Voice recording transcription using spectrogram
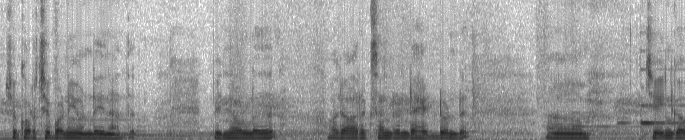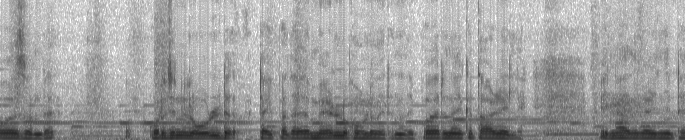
പക്ഷെ കുറച്ച് പണിയുണ്ട് ഇതിനകത്ത്. പിന്നെ ഉള്ളത് ഒരു ആർ എക്സ് ഹൺഡ്രഡിന്റെ ഹെഡുണ്ട് ചെയിൻ കവേഴ്സ് ഉണ്ട്. ഒറിജിനൽ ഓൾഡ് ടൈപ്പ് അതായത് മേളിൽ ഹോൾ വരുന്നത്. ഇപ്പോൾ വരുന്നതൊക്കെ താഴെയല്ലേ? പിന്നെ അത് കഴിഞ്ഞിട്ട്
